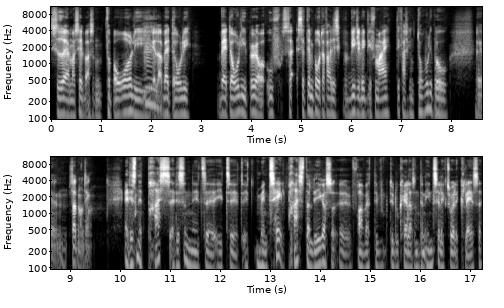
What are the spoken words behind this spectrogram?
sider af mig selv var sådan for borgerlige, Mm. eller hvad dårlige, hvad dårlige bøger, uff, så, så den bog, der faktisk var virkelig vigtig for mig, det er faktisk en dårlig bog. Øh, sådan nogle ting. Er det sådan et pres? Er det sådan et, øh, et, øh, et, et mentalt pres, der ligger så, øh, fra hvad det, det, du kalder sådan den intellektuelle klasse,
